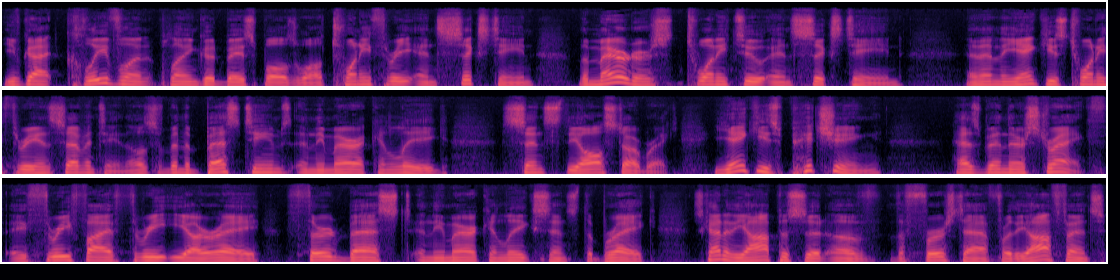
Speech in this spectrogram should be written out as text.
You've got Cleveland playing good baseball as well, 23 and 16. The Mariners 22 and 16, and then the Yankees 23 and 17. Those have been the best teams in the American League since the All-Star break. Yankees pitching has been their strength, a 3.53 ERA, third best in the American League since the break. It's kind of the opposite of the first half where the offense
